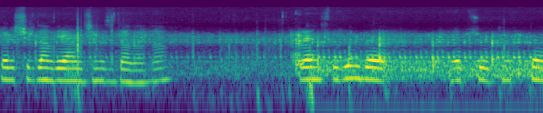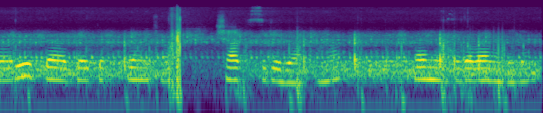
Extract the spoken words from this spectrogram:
Şöyle şuradan direncimizi de alalım. Direnç dediğim de Hep şu tutları da Beethoven şarkısı geliyor aklıma. Her neyse devam edelim.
